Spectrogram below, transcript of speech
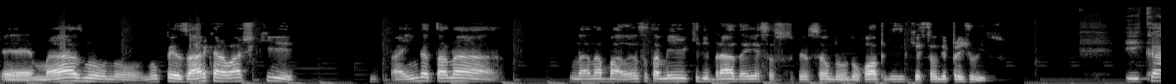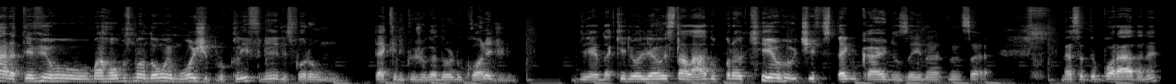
É, mas no, no, no, pesar, cara, eu acho que ainda tá na, na, na balança, tá meio equilibrada aí essa suspensão do, do Hopkins em questão de prejuízo. E, cara, teve o Mahomes mandou um emoji pro Cliff, né? Eles foram técnico e jogador do college, né? daquele olhão instalado para que o Chiefs pegue o Cardinals aí nessa, nessa temporada, né?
